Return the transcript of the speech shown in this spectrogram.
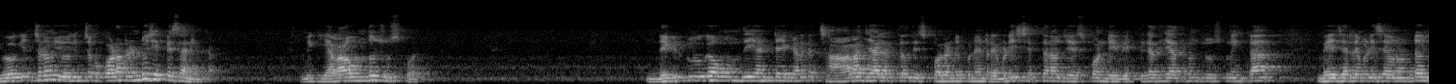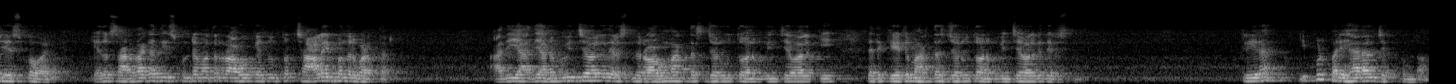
యోగించడం యోగించకపోవడం రెండూ చెప్పేశాను ఇంకా. మీకు ఎలా ఉందో చూసుకోండి. నెగిటివ్గా ఉంది అంటే కనుక చాలా జాగ్రత్తలు తీసుకోవాలండి. ఇప్పుడు నేను రెమెడీస్ చెప్తాను అవి చేసుకోండి. వ్యక్తిగత జాతకం చూసుకుని ఇంకా మేజర్ రెమెడీస్ ఏమైనా ఉంటే అవి చేసుకోవాలి. ఏదో సరదాగా తీసుకుంటే మాత్రం రాహుకేతులతో చాలా ఇబ్బందులు పడతారు. అది అది అనుభవించే వాళ్ళకి తెలుస్తుంది. రాహు మహర్దశ జరుగుతూ అనుభవించే వాళ్ళకి లేదా కేతు మహర్దశ జరుగుతూ అనుభవించే వాళ్ళకి తెలుస్తుంది. క్లియరా? ఇప్పుడు పరిహారాలు చెప్పుకుందాం.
